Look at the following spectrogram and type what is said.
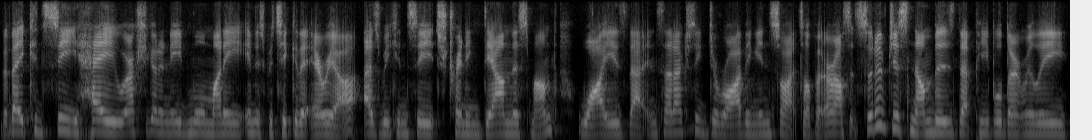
that they could see, hey, we're actually going to need more money in this particular area, as we can see it's trending down this month. Why is that? Instead, actually deriving insights off it, or else it's sort of just numbers that people don't really,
